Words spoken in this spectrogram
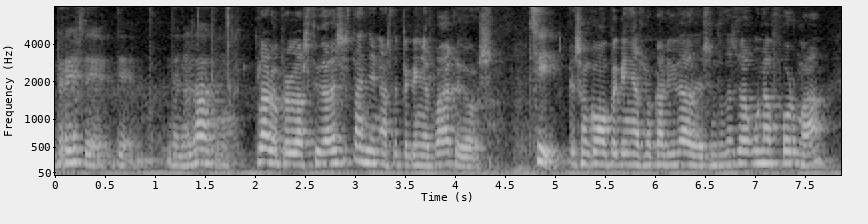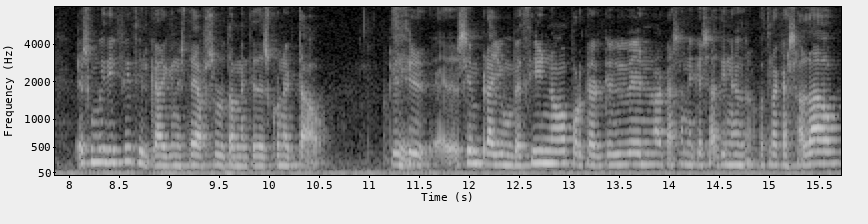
res de, de, de nosaltres. Claro, pero las ciudades están llenas de pequeños barrios, Sí, que son como pequeñas localidades. Entonces, de alguna forma, es muy difícil que alguien esté absolutamente desconectado. Quiero Sí. decir, eh, siempre hay un vecino, porque el que vive en una casa ni que sea tiene otra casa al lado.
